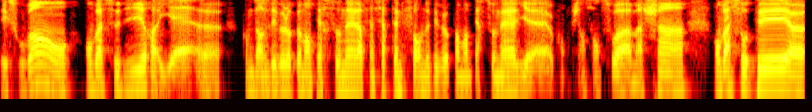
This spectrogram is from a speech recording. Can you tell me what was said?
et souvent on, on va se dire yeah euh, comme dans le développement personnel, enfin certaines formes de développement personnel, yeah, confiance en soi, machin, on va sauter, euh,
